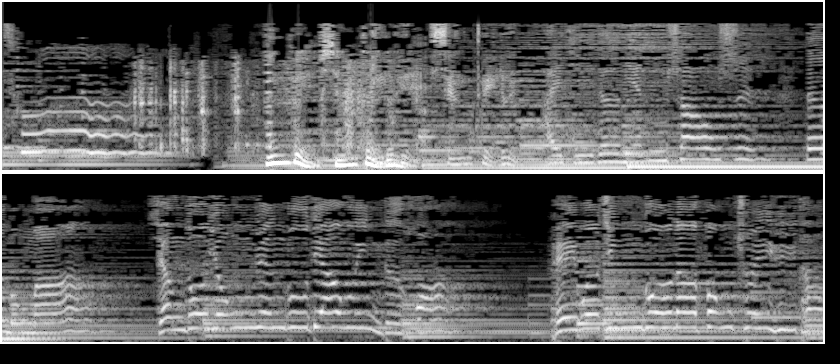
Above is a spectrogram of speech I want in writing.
错。音乐相对论，相对论。还记得年少时的梦吗？像朵永远不凋零的花，陪我经过那风吹雨打，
